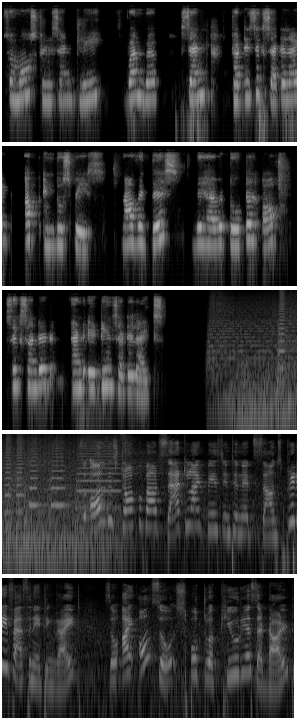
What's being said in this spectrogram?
So most recently, OneWeb sent 36 satellites up into space. Now with this, they have a total of 618 satellites. So, all this talk about satellite based internet sounds pretty fascinating, right? So, I also spoke to a curious adult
